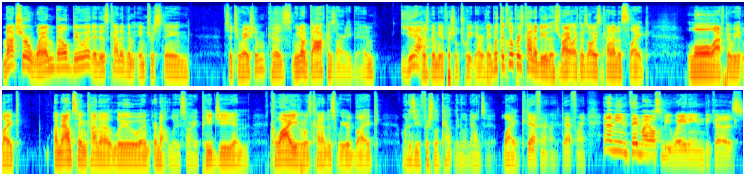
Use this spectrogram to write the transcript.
Not sure when they'll do it. It is kind of an interesting situation because we know Doc has already been. Yeah, there's been the official tweet and everything. But the Clippers kind of do this, right? Like there's always kind of this like lull after we like announcing kind of Lue and or not Lue, sorry, PG and Kawhi even was kind of this weird like when is the official account going to announce it? Like definitely, definitely. And I mean, they might also be waiting because,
